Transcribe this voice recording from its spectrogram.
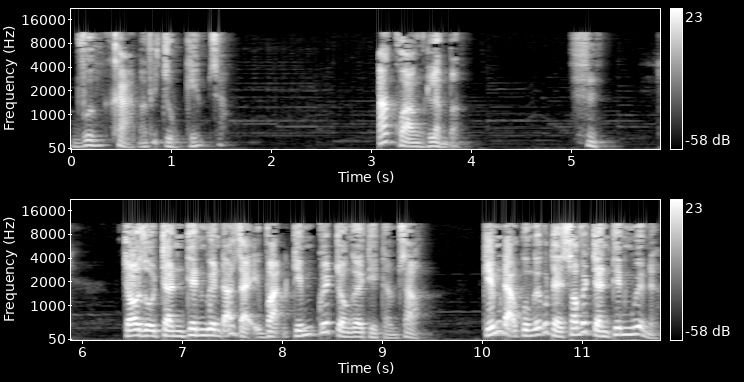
Vương Khả mà biết dùng kiếm sao? Ác Hoàng lầm bẩm. Cho dù Trần Thiên Nguyên đã dạy vạn kiếm quyết cho ngươi thì làm sao? Kiếm đạo của ngươi có thể so với Trần Thiên Nguyên à?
